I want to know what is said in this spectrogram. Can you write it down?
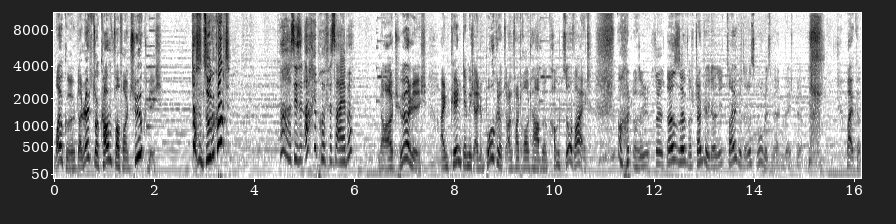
Michael, dein letzter Kampf war vollzüglich. Das sind zugeguckt? Ah, Sie sind auch hier, Professor Albe? Natürlich. Ein Kind, dem ich eine Pokédex anvertraut habe, kommt so weit. Und das ist selbstverständlich, dass ich Zeuge seines Ruhmes werden möchte. Maike,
